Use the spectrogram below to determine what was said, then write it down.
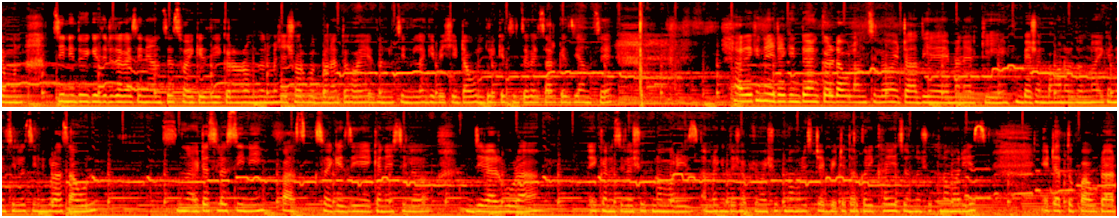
যেমন চিনি দুই কেজির জায়গায় চিনি আনছে ছয় কেজি। কারণ রমজান মাসে শরবত বানাতে হয় এই জন্য চিনি লাগে বেশি। ডাউল দুই কেজির জায়গায় চার কেজি আনছে। আর এখানে এটা কিন্তু অ্যাঙ্কার ডাউল আনছিল। এটা দিয়ে মানে আর কি বেসন বানানোর জন্য। এখানে ছিল চিনি গুঁড়া চাউল। এটা ছিল চিনি, পাঁচ, ছয় কেজি, এখানে ছিল জিরার গুঁড়া, এখানে ছিল শুকনো মরিচ। আমরা কিন্তু সবসময় শুকনো মরিচটাই বেটে তরকারি খাই, এই জন্য শুকনো মরিচ, এটা তো পাউডার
